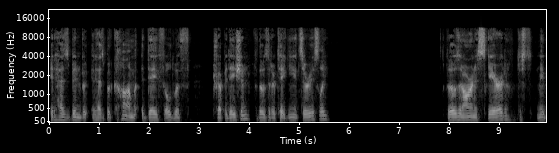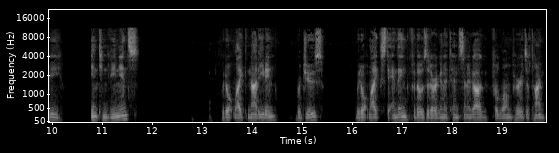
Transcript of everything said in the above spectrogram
It has been, it has become a day filled with trepidation for those that are taking it seriously. For those that aren't as scared, just maybe inconvenience. We don't like not eating. We're Jews. We don't like standing for those that are going to attend synagogue for long periods of time.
